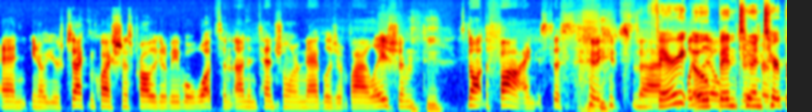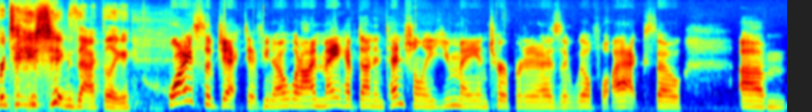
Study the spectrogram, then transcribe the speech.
And you know, your second question is probably going to be, well, what's an unintentional or negligent violation? It's not defined. It's just it's uh, Very completely open to interpret- interpretation. exactly. quite subjective. You know, what I may have done intentionally, you may interpret it as a willful act. So, um,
